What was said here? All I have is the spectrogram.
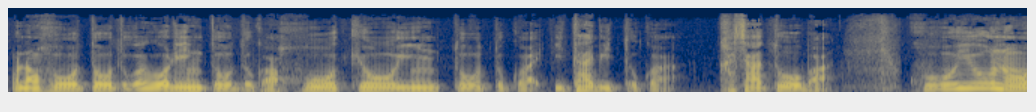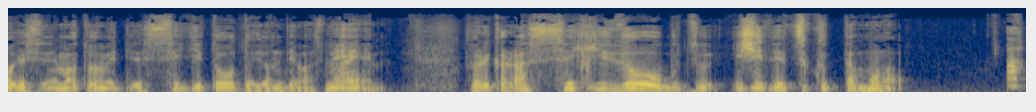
この宝塔とか五輪塔とか、宝教院塔とか、板火とか、傘塔場。こういうのをですね、まとめて石塔と呼んでますね。はい、それから石造物、石で作ったもの。あ、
